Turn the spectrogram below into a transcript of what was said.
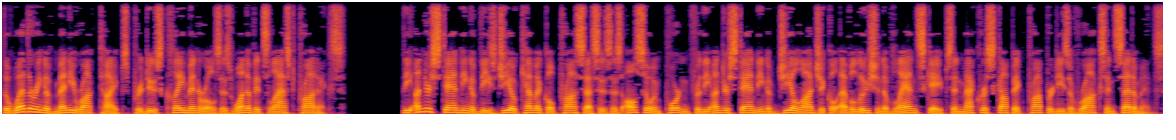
The weathering of many rock types produce clay minerals as one of its last products. The understanding of these geochemical processes is also important for the understanding of geological evolution of landscapes and macroscopic properties of rocks and sediments.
